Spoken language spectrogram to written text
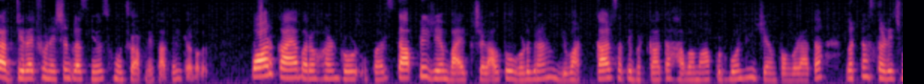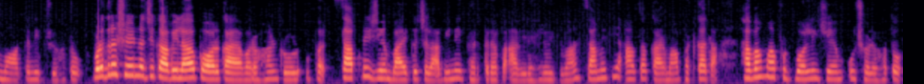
આપ જોઈ રહ્યા નેશન પ્લસ ન્યૂઝ. હું છું આપની સાથે હેતલ ભગત પોર કાયાવરોહણ રોડ ઉપર સાપની જેમ બાઇક ચલાવતો વડોદરાનો યુવાન કાર સાથે ભટકાતા હવામાં ફૂટબોલની જેમ ફંગોળાતા ઘટના સ્થળે જ મોત નીપજ્યું હતું. વડોદરા શહેર નજીક આવેલા પોર કાયાવરોહણ રોડ ઉપર સાપની જેમ બાઇક ચલાવીને ઘર તરફ આવી રહેલો યુવાન સામેથી આવતા કારમાં ભટકાતા હવામાં ફૂટબોલની જેમ ઉછળ્યો હતો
